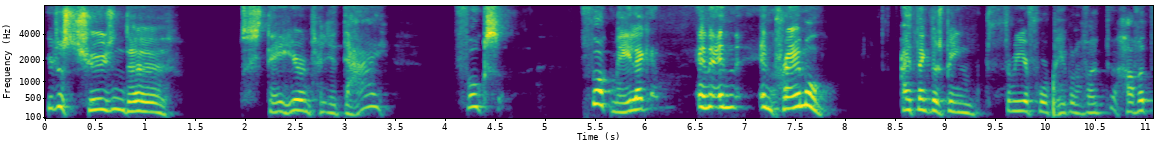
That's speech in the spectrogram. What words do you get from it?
you're just choosing to, to stay here until you die, folks. Fuck me, like in in in primal I think there's been three or four people have have it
